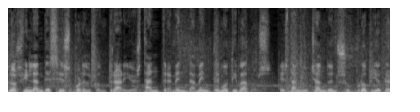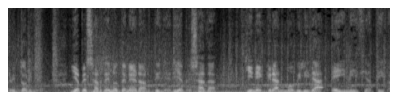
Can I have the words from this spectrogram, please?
Los finlandeses, por el contrario, están tremendamente motivados, están luchando en su propio territorio y a pesar de no tener artillería pesada, tiene gran movilidad e iniciativa.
